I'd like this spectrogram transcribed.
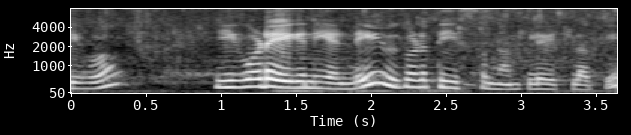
ఇగో ఇవి కూడా ఎగినాయండి ఇవి కూడా తీసుకున్నాం ప్లేట్లోకి.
